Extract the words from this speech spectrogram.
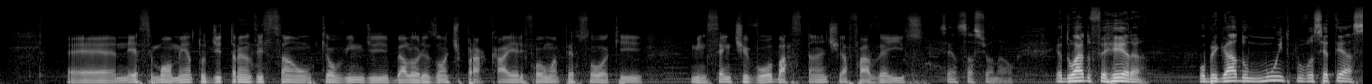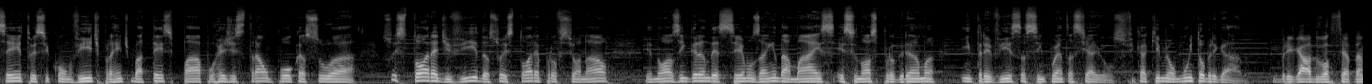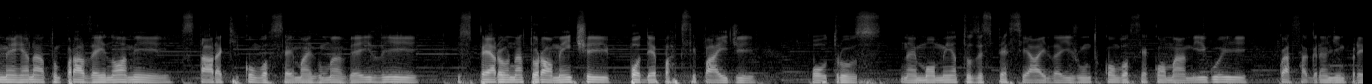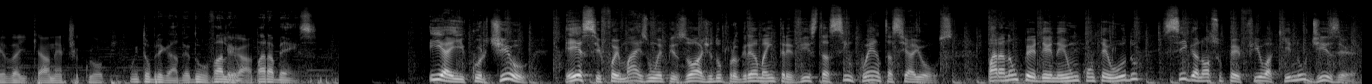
É, nesse momento de transição que eu vim de Belo Horizonte para cá, ele foi uma pessoa que me incentivou bastante a fazer isso. Sensacional. Eduardo Ferreira, obrigado muito por você ter aceito esse convite para a gente bater esse papo, registrar um pouco a sua, sua história de vida, sua história profissional e nós engrandecemos ainda mais esse nosso programa Entrevista 50 CIOs. Fica aqui meu muito obrigado. Obrigado você também, Renato. Um prazer enorme estar aqui com você mais uma vez e espero naturalmente poder participar aí de outros né, momentos especiais aí junto com você como amigo e com essa grande empresa aí que é a Net Club. Muito obrigado, Edu. Valeu. Obrigado. Parabéns. E aí, curtiu? Esse foi mais um episódio do programa Entrevista 50 CIOs. Para não perder nenhum conteúdo, siga nosso perfil aqui no Deezer.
